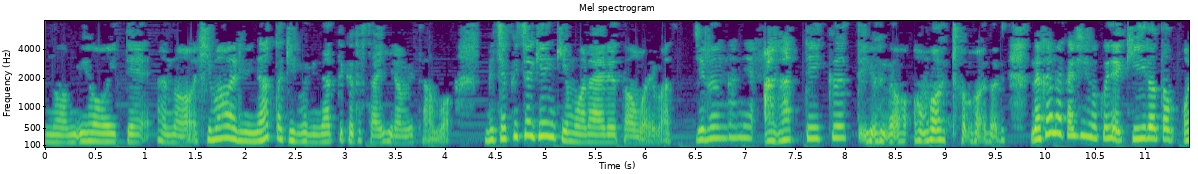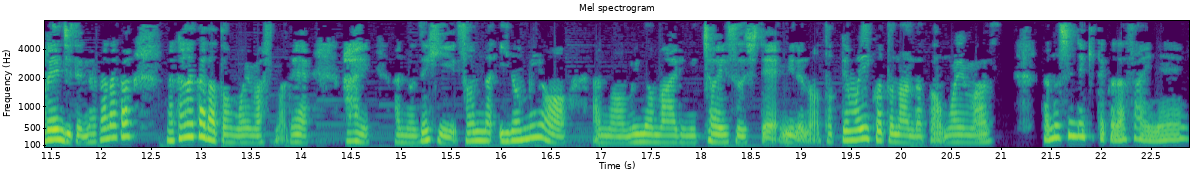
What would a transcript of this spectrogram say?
あの、身を置いて、あの、ひまわりになった気分になってください、ひろみさんも。めちゃくちゃ元気もらえると思います。自分がね、上がっていくっていうのを思うと思うので、なかなか私服で黄色とオレンジでなかなか、なかなかだと思いますので、はい。あの、ぜひ、そんな色味を、あの、身の回りにチョイスしてみるの、とってもいいことなんだと思います。楽しんできてくださいね。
